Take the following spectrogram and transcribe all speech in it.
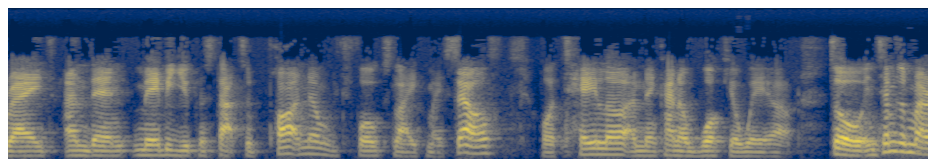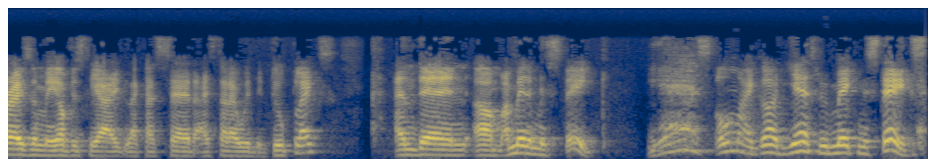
right? And then maybe you can start to partner with folks like myself or Taylor and then kind of work your way up. So in terms of my resume, obviously, I like I said, I started with the duplex and then um, I made a mistake. Yes. Oh my God. Yes, we make mistakes.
